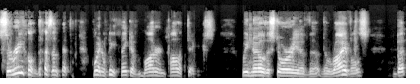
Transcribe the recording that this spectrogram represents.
surreal, doesn't it, when we think of modern politics? We know the story of the, the rivals, but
